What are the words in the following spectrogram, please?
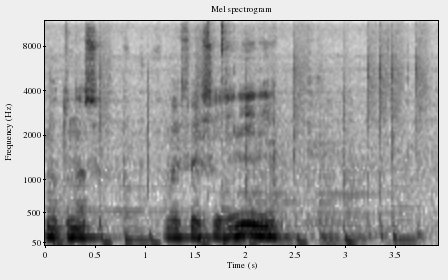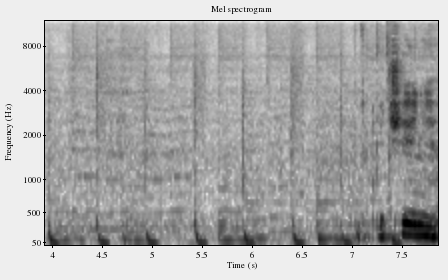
Вот у нас Wi-Fi соединение. Подключение.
